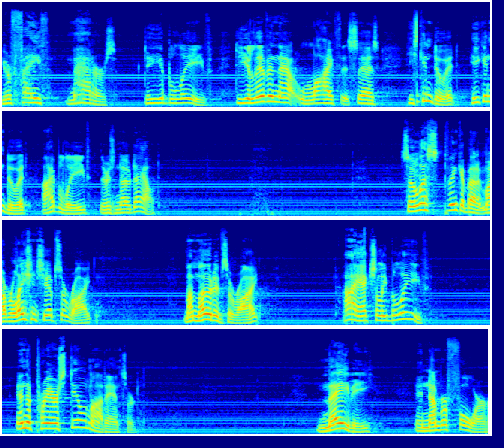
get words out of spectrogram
Your faith matters. Do you believe? Do you live in that life that says, He can do it, He can do it, I believe, there's no doubt? So let's think about it. My relationships are right, my motives are right. I actually believe. And the prayer's still not answered. Maybe, and number four,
